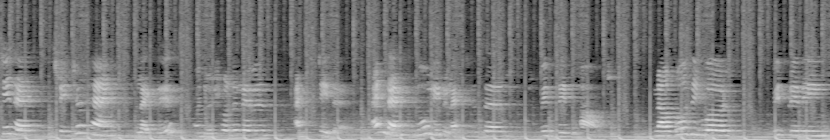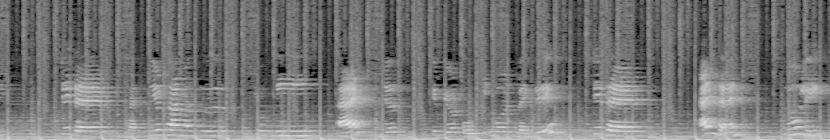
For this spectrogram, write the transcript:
Stay there. Stretch your hands like this on your shoulder level and stay there. And then slowly relax yourself with breath out. Now toes inward with breathing. Stay there. Tighten your thigh muscles, your knees, and just keep your toes inward like this. Stay there. And then slowly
